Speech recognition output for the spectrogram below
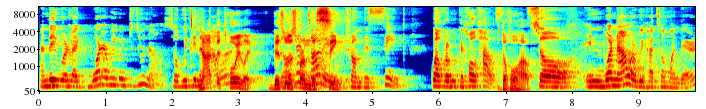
And they were like, what are we going to do now? So within Not the toilet. This was from the sink. From the sink. Well, from the whole house. The whole house. So in one hour, we had someone there,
